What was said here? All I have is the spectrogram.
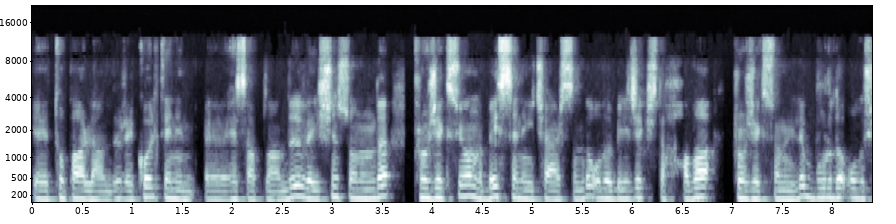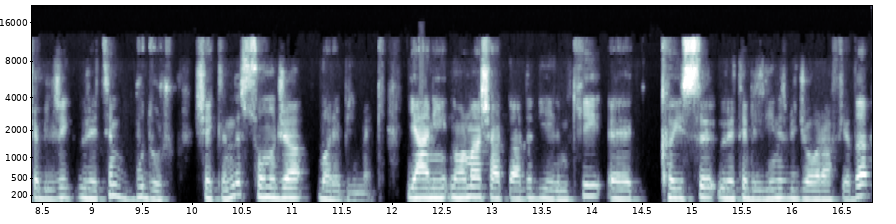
e, toparlandığı, rekoltenin e, hesaplandığı ve işin sonunda projeksiyon projeksiyonla 5 sene içerisinde olabilecek işte hava projeksiyonuyla burada oluşabilecek üretim budur şeklinde sonuca varabilmek. Yani normal şartlarda diyelim ki e, kayısı üretebildiğiniz bir coğrafyada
